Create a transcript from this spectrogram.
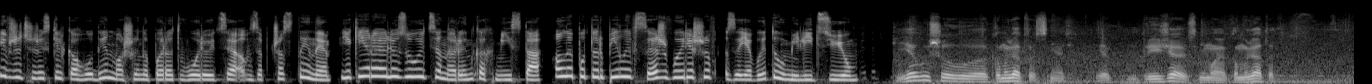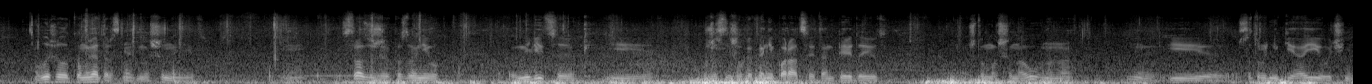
І вже через кілька годин машини перетворюються в запчастини, які реалізуються на ринках міста. Але потерпілий все ж вирішив заявити у міліцію. Я вышел э, аккумулятор снять. Я приезжаю, снимаю аккумулятор. Вышел аккумулятор снять, машины нет. И Сразу же позвонил в милицию и уже слышал, как они по рации там передают, что машина угнана. Ну, и сотрудники ГАИ очень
